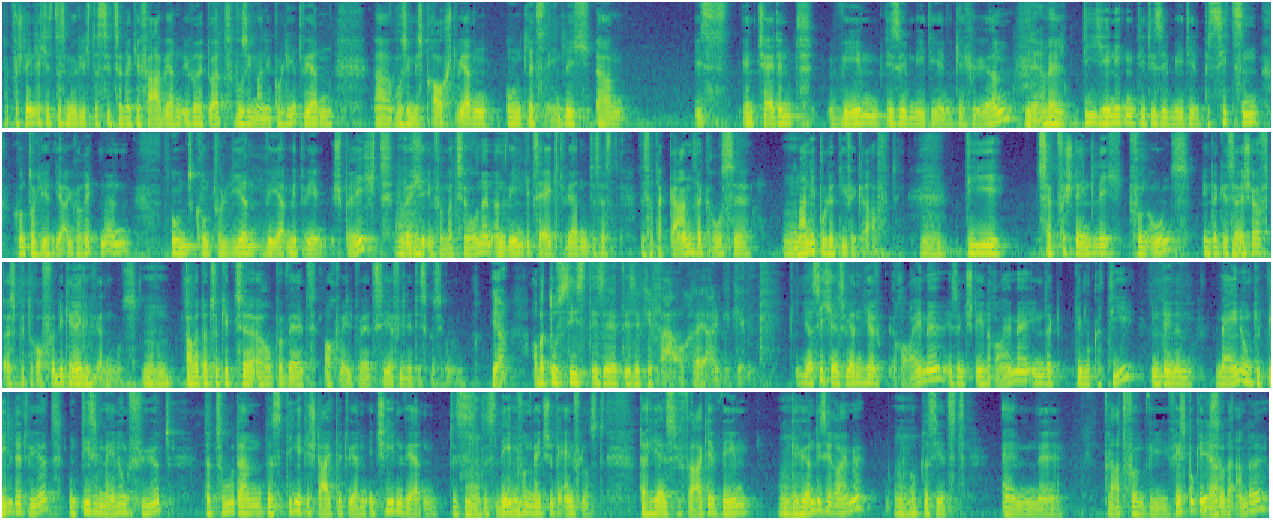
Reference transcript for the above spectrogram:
Selbstverständlich ist es möglich, dass sie zu einer Gefahr werden, überall dort, wo sie manipuliert werden, äh, wo sie missbraucht werden. Und letztendlich ähm, ist entscheidend, wem diese Medien gehören, Ja. weil diejenigen, die diese Medien besitzen, kontrollieren die Algorithmen und kontrollieren, wer mit wem spricht, welche Informationen an wen gezeigt werden. Das heißt, das hat eine ganz eine große manipulative Kraft, die selbstverständlich von uns in der Gesellschaft als Betroffene geregelt werden muss. Aber dazu gibt es ja europaweit, auch weltweit sehr viele Diskussionen. Ja, aber du siehst diese, diese Gefahr auch real gegeben. Ja, sicher. Es werden hier Räume, es entstehen Räume in der Demokratie, in denen Meinung gebildet wird und diese Meinung führt dazu dann, dass Dinge gestaltet werden, entschieden werden, das, das Leben von Menschen beeinflusst. Daher ist die Frage, wem gehören diese Räume? Ob das jetzt eine Plattform wie Facebook ist Ja. oder andere.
